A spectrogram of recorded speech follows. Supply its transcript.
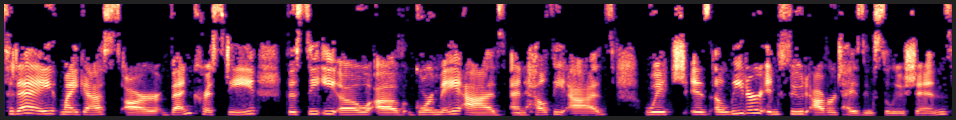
Today, my guests are Ben Christie, the CEO of Gourmet Ads and Healthy Ads, which is a leader in food advertising solutions.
